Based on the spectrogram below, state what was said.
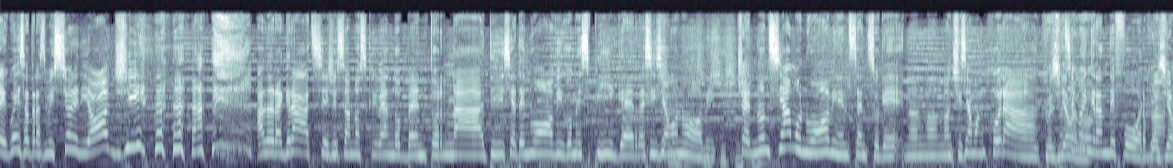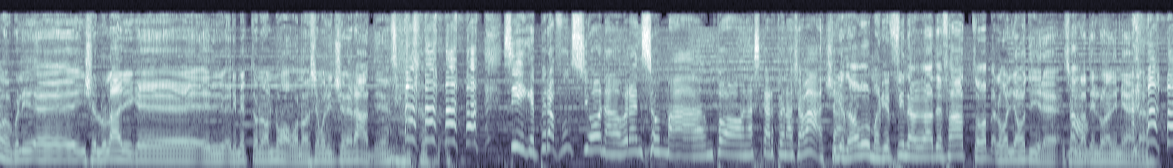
Cominciare questa trasmissione di oggi, allora grazie, ci stanno scrivendo bentornati, siete nuovi come speaker, sì siamo Sì, nuovi, sì, sì, cioè non siamo nuovi nel senso che non, non- non ci siamo ancora, Come si non siamo chiamano? in grande forma. Come si chiamano quelli, eh, i cellulari che ri- rimettono al nuovo? No? Siamo rigenerati? Sì, che però funzionano, però insomma un po' una scarpa e una ciabatta. Ci chiedono, oh, ma che fine avevate fatto? Vabbè, lo vogliamo dire, siamo No. andati in luna di miele.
